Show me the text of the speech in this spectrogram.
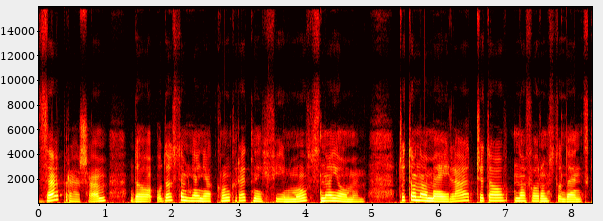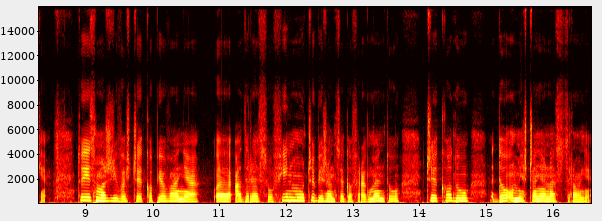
Zapraszam do udostępniania konkretnych filmów znajomym, czy to na maila, czy to na forum studenckie. Tu jest możliwość czy kopiowania e, adresu filmu, czy bieżącego fragmentu, czy kodu do umieszczania na stronie.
